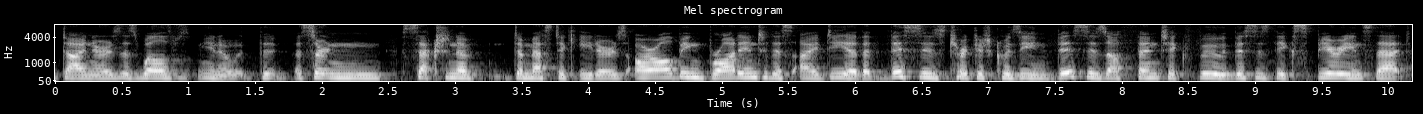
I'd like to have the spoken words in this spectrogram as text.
diners, as well as you know the, a certain section of domestic eaters, are all being brought into this idea that this is Turkish cuisine, this is authentic food, this is the experience that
